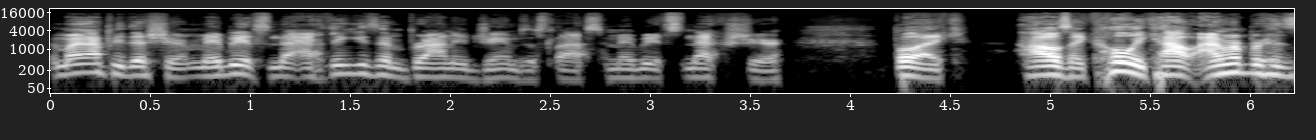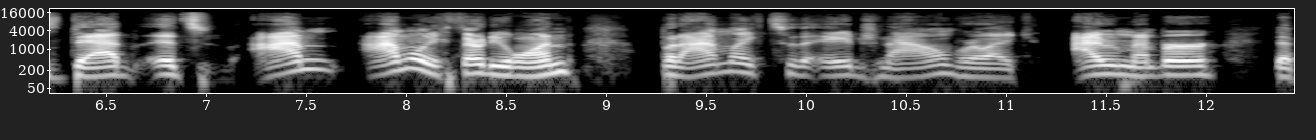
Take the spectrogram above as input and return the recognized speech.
It might not be this year. Maybe it's. Ne- I think he's in Bronny James this last. So maybe it's next year. But like, I was like, holy cow! I remember his dad. It's. I'm. I'm only 31, but I'm like to the age now where like I remember the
